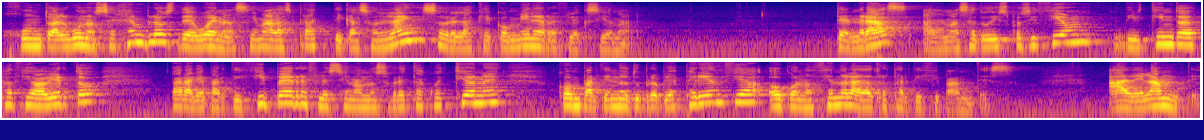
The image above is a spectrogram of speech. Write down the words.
junto a algunos ejemplos de buenas y malas prácticas online sobre las que conviene reflexionar. Tendrás, además, a tu disposición distintos espacios abiertos para que participes reflexionando sobre estas cuestiones, compartiendo tu propia experiencia o conociendo la de otros participantes. Adelante,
